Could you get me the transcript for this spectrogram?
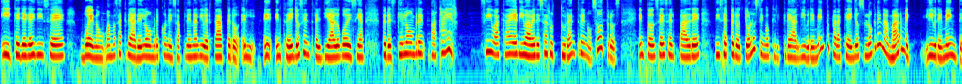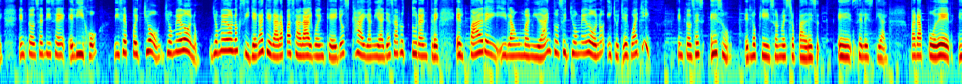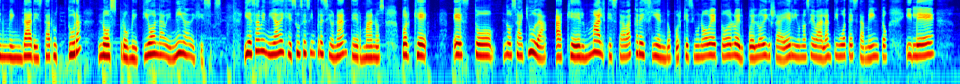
Y que llega y dice, bueno, vamos a crear el hombre con esa plena libertad, pero el, e, entre ellos, entre el diálogo, decían, pero es que el hombre va a caer, sí, va a caer y va a haber esa ruptura entre nosotros. Entonces el padre dice, pero yo los tengo que crear libremente para que ellos logren amarme libremente. Entonces dice el hijo, dice, pues yo, yo me dono, yo me dono si llega a llegar a pasar algo en que ellos caigan y haya esa ruptura entre el Padre y, la humanidad, entonces yo me dono y yo llego allí. Entonces eso es lo que hizo nuestro Padre eh, Celestial. Para poder enmendar esta ruptura, nos prometió la venida de Jesús. Y esa venida de Jesús es impresionante, hermanos, porque esto nos ayuda a que el mal que estaba creciendo, porque si uno ve todo lo del pueblo de Israel y uno se va al Antiguo Testamento y lee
